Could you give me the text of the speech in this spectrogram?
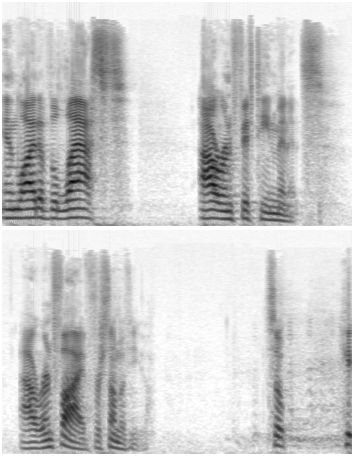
in light of the last hour and 15 minutes, hour and five for some of you. So, he,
